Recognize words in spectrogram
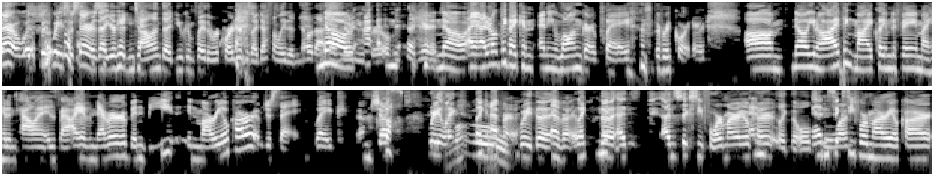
Sarah, wait, wait, so Sarah, is that your hidden talent that you can play the recorder? Because I definitely didn't know that. No, I've known you for over 10 years. no, I, I don't think I can any longer play the recorder. Um, no, you know, I think my claim to fame, my hidden talent, is that I have never been beat in Mario Kart. I'm just saying, like, I'm just Wait, like, like ever, wait, the ever, like the N- N64 Mario N- Kart, like the old? N64 Mario Kart,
